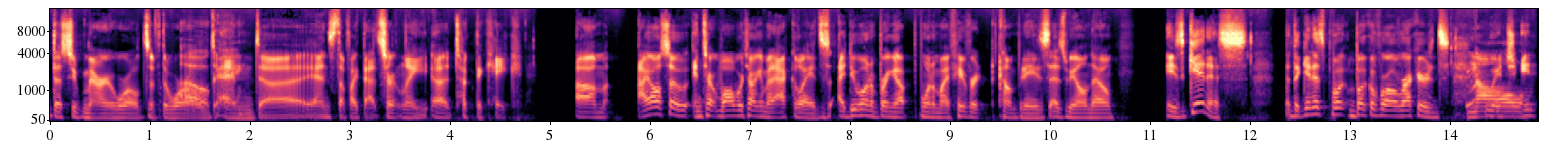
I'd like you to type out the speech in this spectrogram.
the Super Mario worlds of the world okay. and uh, and stuff like that certainly uh, took the cake. Um, I also, in ter- while we're talking about accolades, I do want to bring up one of my favorite companies, as we all know, is Guinness, the Guinness Bo- Book of World Records, No. which in,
